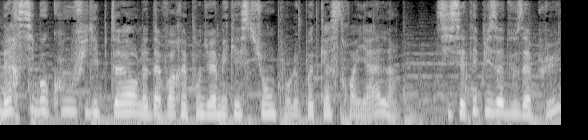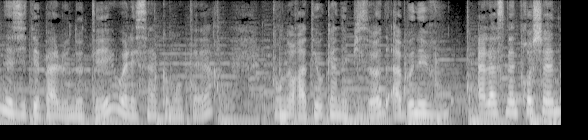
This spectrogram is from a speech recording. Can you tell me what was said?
Merci beaucoup Philippe Turle d'avoir répondu à mes questions pour le podcast royal. Si cet épisode vous a plu, n'hésitez pas à le noter ou à laisser un commentaire. Pour ne rater aucun épisode, abonnez-vous. À la semaine prochaine!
